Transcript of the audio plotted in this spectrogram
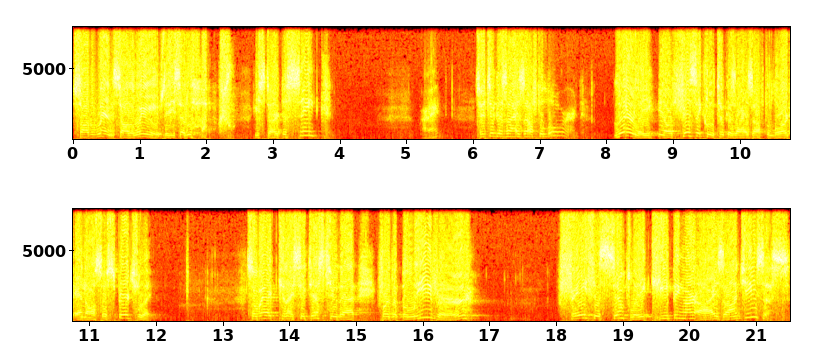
Saw the wind, saw the waves, and he said, he started to sink. Right? So he took his eyes off the Lord. Literally, you know, physically took his eyes off the Lord and also spiritually. So can I suggest to you that for the believer, faith is simply keeping our eyes on Jesus.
